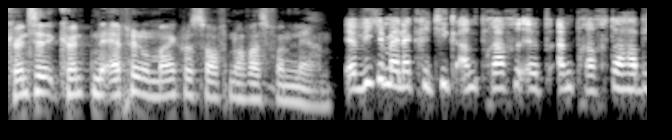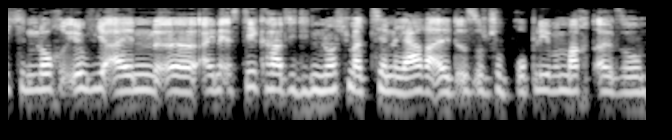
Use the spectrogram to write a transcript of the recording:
Könnte, könnten Apple und Microsoft noch was von lernen? Ja, wie ich in meiner Kritik anbrach, äh, anbrachte, habe ich noch irgendwie ein, äh, eine SD-Karte, die noch mal zehn Jahre alt ist und schon Probleme macht. Also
